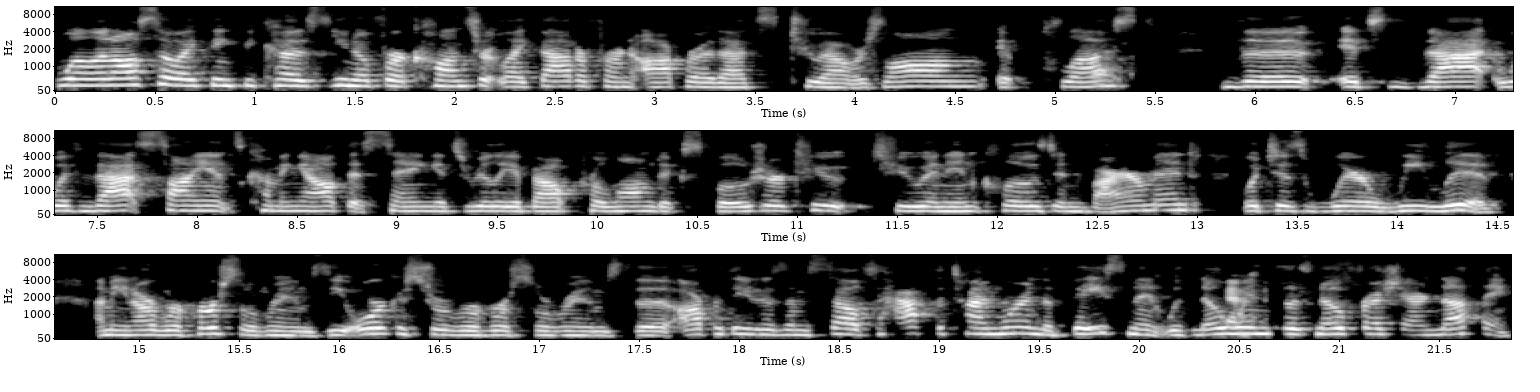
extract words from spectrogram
well, and also I think because, you know, for a concert like that or for an opera that's two hours long, it plus the it's that with that science coming out that's saying it's really about prolonged exposure to to an enclosed environment which is where we live. I mean our rehearsal rooms the orchestra rehearsal rooms the opera theaters themselves half the time we're in the basement with no windows no fresh air nothing.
